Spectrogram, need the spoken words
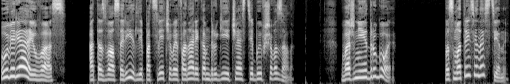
Уверяю вас», — отозвался Ридли, подсвечивая фонариком другие части бывшего зала. «Важнее другое. Посмотрите на стены.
